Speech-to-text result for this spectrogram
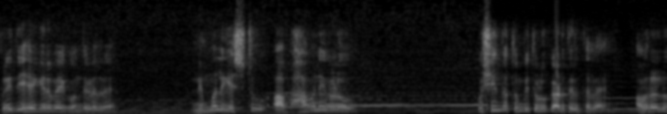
ಪ್ರೀತಿ ಹೇಗಿರಬೇಕು ಅಂತ ಹೇಳಿದ್ರೆ ನಿಮ್ಮಲ್ಲಿ ಎಷ್ಟು ಆ ಭಾವನೆಗಳು ಖುಷಿಯಿಂದ ತುಂಬಿ ತುಳುಕಾಡ್ತಿರ್ತವೆ. ಅವರಲ್ಲೂ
